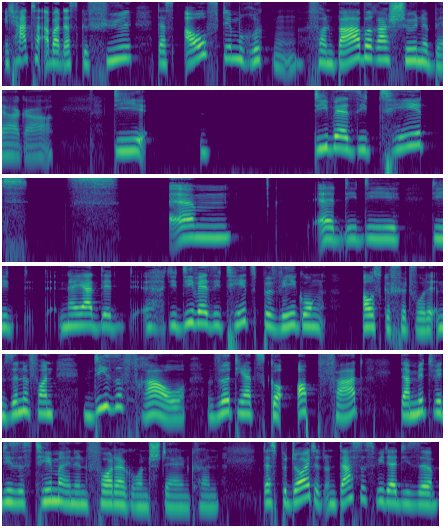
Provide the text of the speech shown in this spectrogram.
ich hatte aber das Gefühl, dass auf dem Rücken von Barbara Schöneberger die Diversität, ähm, äh, die, die, die, naja, die, die Diversitätsbewegung ausgeführt wurde. Im Sinne von, diese Frau wird jetzt geopfert, damit wir dieses Thema in den Vordergrund stellen können. Das bedeutet, und das ist wieder diese,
